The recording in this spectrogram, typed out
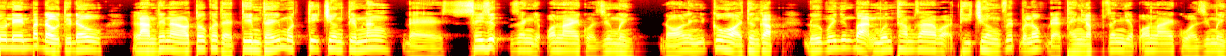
Tôi nên bắt đầu từ đâu? Làm thế nào tôi có thể tìm thấy một thị trường tiềm năng để xây dựng doanh nghiệp online của riêng mình? Đó là những câu hỏi thường gặp đối với những bạn muốn tham gia vào thị trường viết blog để thành lập doanh nghiệp online của riêng mình.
